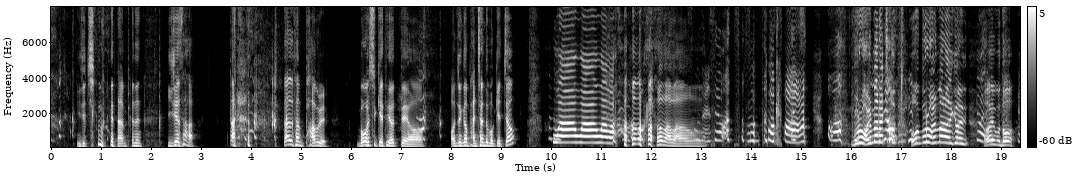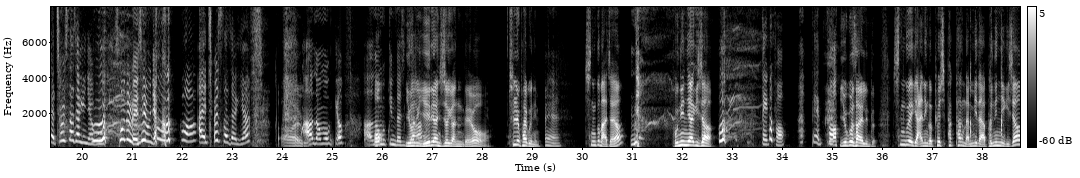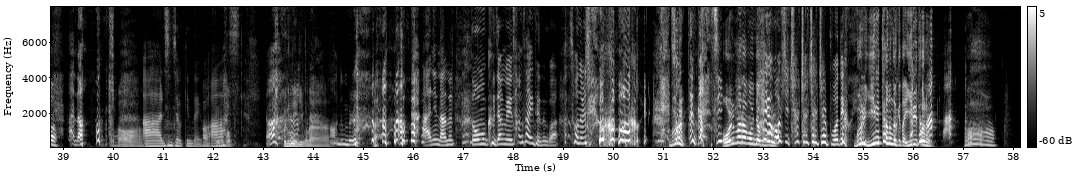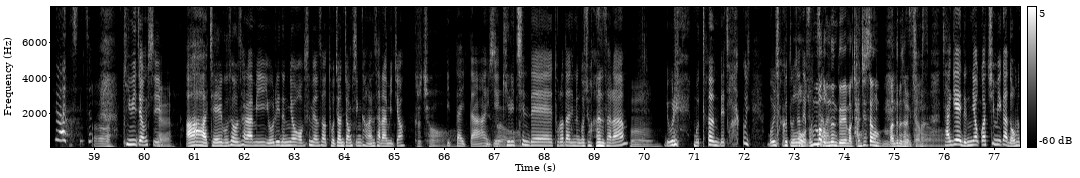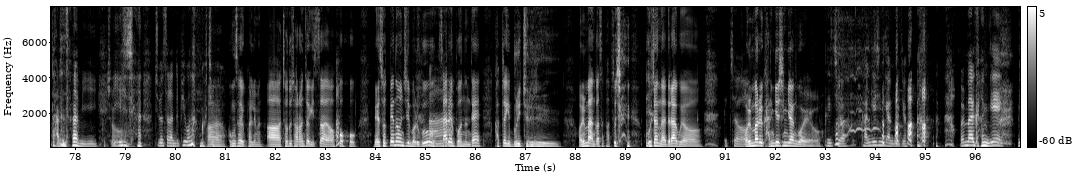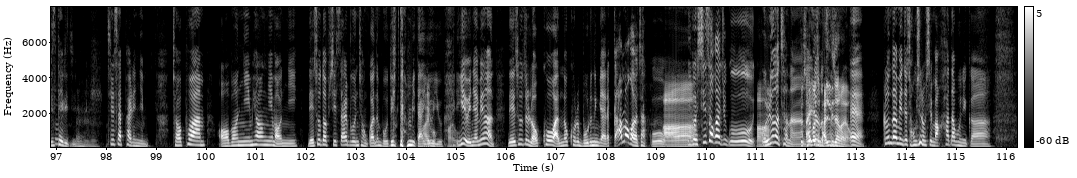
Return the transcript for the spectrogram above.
이제 친구의 남편은 이제사 따뜻한, 따뜻한 밥을 먹을 수 있게 되었대요. 언젠간 반찬도 먹겠죠? 와와와와와와 손을 세웠어, 손등까지. 물을 얼마나 쳐? 어 물을 얼마나 이걸? 아이고 너. 야, 철사장이냐고. 손을 왜 세우냐고. 아이, 철사장이야? 아이고. 아, 너무 웃겨. 아, 너무 어? 웃긴다, 진짜. 이 와중에 예리한 지적이 왔는데요. 7689님 예. 친구 맞아요? 본인 이야기죠? 100%. 100%. 6541님도 친구에게 아닌 거 표시 팍팍 납니다. 본인 얘기죠? 아, 너무. 어. 아, 진짜 웃긴다, 이거. 아, 아. 본인 얘기구나. 아 눈물 나. 아니 나는 너무 그 장면이 상상이 되는 거야. 손을 세우고 물을 손등까지 얼마나 먹냐고 물을, 하염없이 철철철철 부어대고 물을 2리터는 넣겠다. 2리터는. 와. 진짜. 아, 김희정 씨. 네. 아 제일 무서운 사람이 요리 능력 없으면서 도전 정신 강한 사람이죠. 그렇죠. 있다 있다. 이게 있어요. 길친데 돌아다니는 거 좋아하는 사람, 음. 요리 못하는데 자꾸 뭘 자꾸 도전해 어, 보는 손맛 사람. 없는데 막 잔치상 만드는 사람 있잖아요. 자기의 능력과 취미가 너무 다른 사람이 그렇죠. 이게 이제 주변 사람들 피곤한 거죠. 아, 0468님은 아 저도 저런 적 있어요. 호호 내솥 빼놓은지 모르고 아. 쌀을 부었는데 갑자기 물이 주르르 얼마 안 가서 밥솥이 고장 나더라고요. 그렇죠. 얼마를 간 게 신기한 거예요. 그렇죠. 관계 신기한 거죠. 얼마를 관계 미스테리지. 네. 7482님. 저 포함 어머님, 형님, 언니 내솥 없이 쌀 부은 전과는 모두 있답니다. 아이고, 유유. 아이고. 이게 왜냐면 내 솥을 넣고 안 넣고를 모르는 게 아니라 까먹어요, 자꾸. 아, 이거 씻어 가지고 아. 올려놓잖아. 그 말려놓잖아. 말리잖아요. 예. 그런 다음에 이제 정신없이 막 하다 보니까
